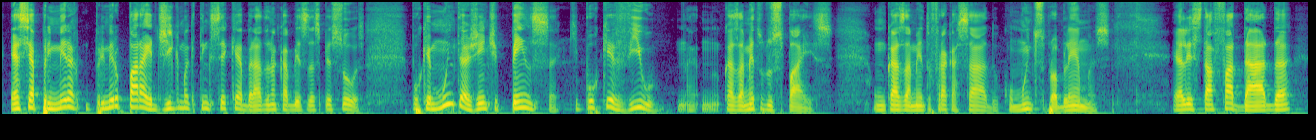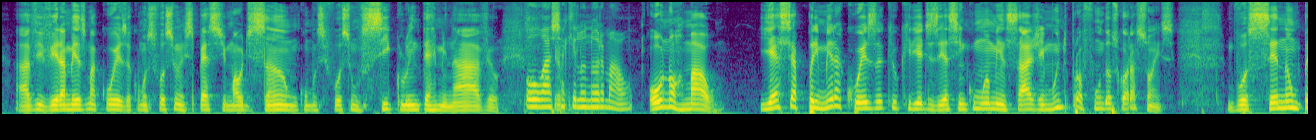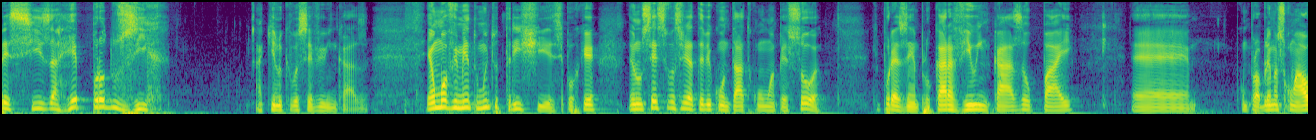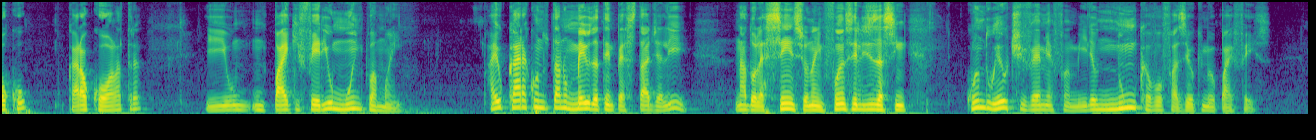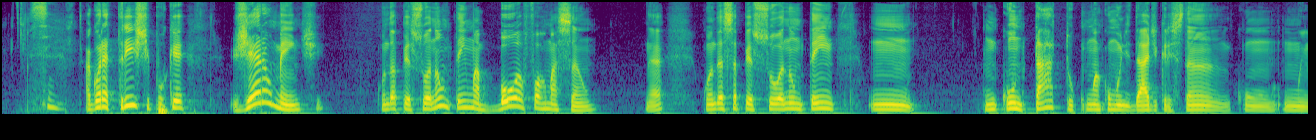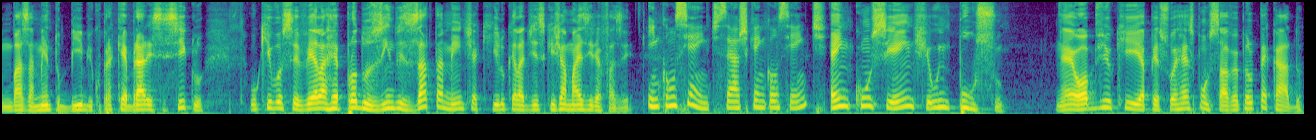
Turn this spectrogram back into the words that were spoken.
Essa é a primeira, o primeiro paradigma que tem que ser quebrado na cabeça das pessoas. Porque muita gente pensa que porque viu no casamento dos pais um casamento fracassado, com muitos problemas, ela está fadada a viver a mesma coisa, como se fosse uma espécie de maldição, como se fosse um ciclo interminável. Ou acha aquilo normal. Ou normal. E essa é a primeira coisa que eu queria dizer, assim, como uma mensagem muito profunda aos corações. Você não precisa reproduzir aquilo que você viu em casa. É um movimento muito triste esse, porque eu não sei se você já teve contato com uma pessoa que, por exemplo, o cara viu em casa o pai é, com problemas com álcool, o cara alcoólatra, e um, um pai que feriu muito a mãe. Aí o cara, quando está no meio da tempestade ali, na adolescência ou na infância, ele diz assim: quando eu tiver minha família, eu nunca vou fazer o que meu pai fez. Sim. Agora é triste porque, geralmente, quando a pessoa não tem uma boa formação, né? quando essa pessoa não tem um, um contato com a comunidade cristã, com um embasamento bíblico para quebrar esse ciclo, o que você vê é ela reproduzindo exatamente aquilo que ela disse que jamais iria fazer. Inconsciente. Você acha que é inconsciente? É inconsciente o impulso. Né? É óbvio que a pessoa é responsável pelo pecado.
